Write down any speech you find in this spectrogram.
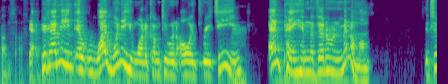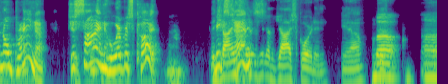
Problem solved. Yeah, because I mean, uh, why wouldn't he want to come to an 0 3 team and pay him the veteran minimum? It's a no brainer. Just sign whoever's cut. The Makes Giants sense. version of Josh Gordon. You know, But uh,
